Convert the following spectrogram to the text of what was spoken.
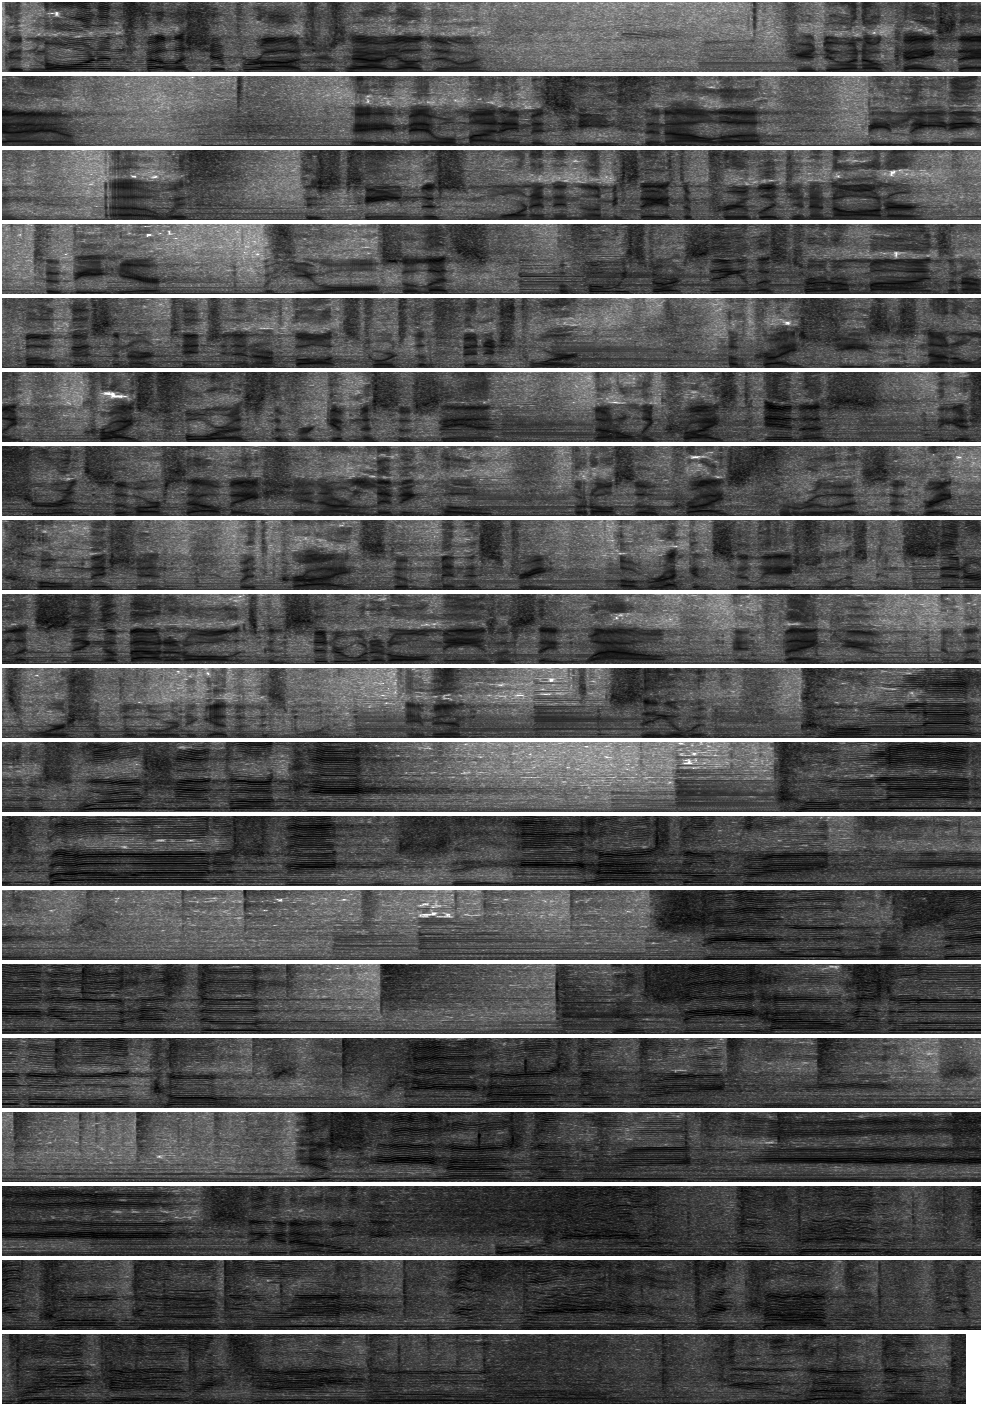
Good morning, Fellowship Rogers. How y'all doing? If you're doing okay, say I am. Amen. Well, my name is Heath, and I'll uh, be leading uh, with this team this morning. And let me say, it's a privilege and an honor to be here with you all. So let's, before we start singing, let's turn our minds and our focus and our attention and our thoughts towards the finished work of Christ Jesus. Not only Christ for us, the forgiveness of sin, not only Christ in us, the assurance of our salvation, our living hope, but also Christ through us, a great commission with Christ, a ministry of reconciliation. Let's consider, let's sing about it all, let's consider what it all means. Let's say wow and thank you, and let's worship the Lord together this morning. Amen. Sing it with me. Come, let us worship our King. Come, let us bow at his feet. We say he has done great things. See what our Savior has done and see how his love overcomes. For he has done great things. Yes, he has done great things. Sing it out. Oh, he, oh, hero of heaven, you conquered the grave. You free every captive, and you break every chain. Oh, have done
